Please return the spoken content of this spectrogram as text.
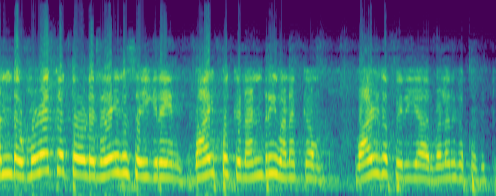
அந்த முழக்கத்தோடு நிறைவு செய்கிறேன். வாய்ப்புக்கு நன்றி வணக்கம். வாழ்க பெரியார் வளர்க பகுத்து.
